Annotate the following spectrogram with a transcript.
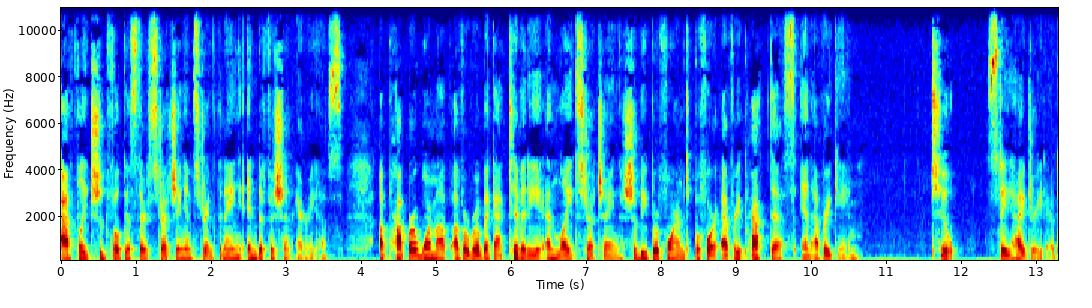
Athletes should focus their stretching and strengthening in deficient areas. A proper warm up of aerobic activity and light stretching should be performed before every practice and every game. 2. Stay hydrated.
